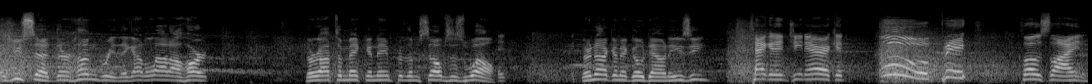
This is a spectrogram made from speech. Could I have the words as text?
As you said, they're hungry. They got a lot of heart. They're out to make a name for themselves as well. It- They're not going to go down easy. Tagging in Jean Erick, and ooh, big clothesline.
